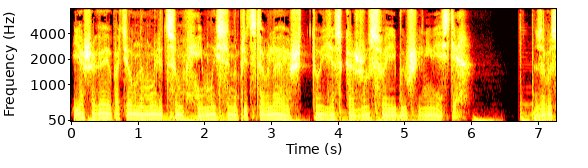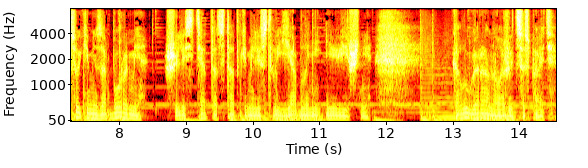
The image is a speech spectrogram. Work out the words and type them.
Я шагаю по темным улицам и мысленно представляю, что я скажу своей бывшей невесте. За высокими заборами шелестят остатками листвы яблони и вишни. Калуга рано ложится спать.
